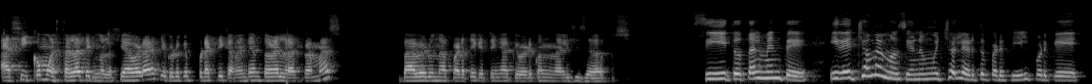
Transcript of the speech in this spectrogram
así como está la tecnología ahora, yo creo que prácticamente en todas las ramas va a haber una parte que tenga que ver con análisis de datos. Sí, totalmente. Y de hecho me emocionó mucho leer tu perfil porque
